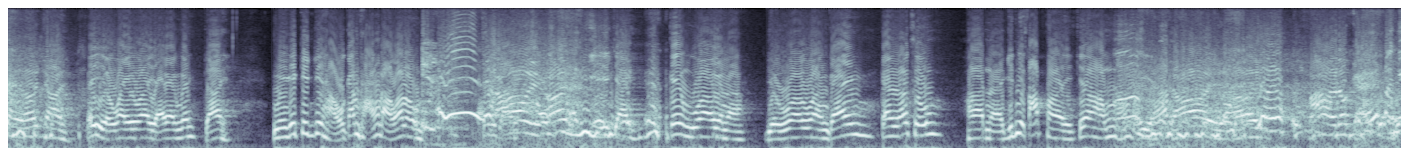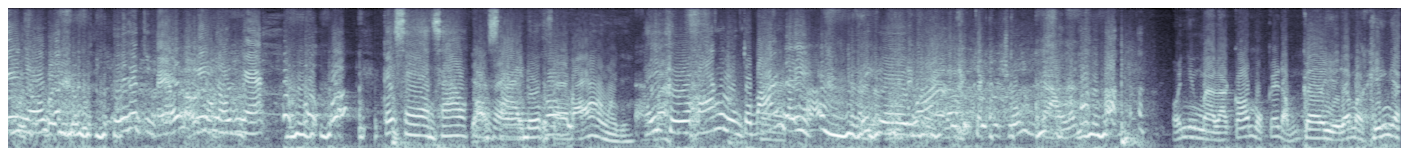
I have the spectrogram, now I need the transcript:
trời ơi trời. Cái vừa quay qua vợ em cái trời nghe cái cái cái hậu cắm thẳng đầu quá luôn. Trời ơi. ơi. cái gì vậy trời? Cái quơ rồi nè. Vừa quơ qua một cái cái rớt xuống. Hên là dính cái tóc thôi chứ không không bị gì hết. Trời ơi má ơi nó kể. Mà nghe nhột thì nó chỉ kể mà nghe nhột ngạt cái xe làm sao? Dạ, còn xe- xài được xe không? bán luôn rồi chị. Thấy chưa? Bán luôn. Tôi bán đi. Thấy ghê quá. chắc nó xuống cao lắm. Ủa nhưng mà là có một cái động cơ gì đó mà khiến cho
